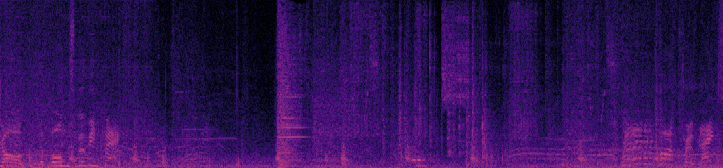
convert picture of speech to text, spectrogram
Job. The bomb's moving back. Into the bathroom, lads!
